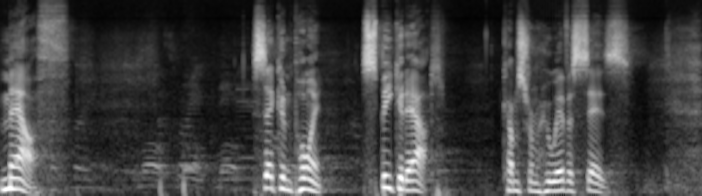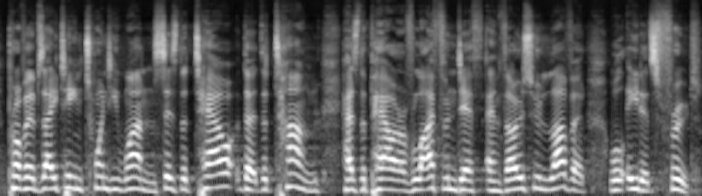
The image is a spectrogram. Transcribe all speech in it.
mouth. Second point, speak it out. Comes from whoever says. Proverbs 18:21 says the, tower, the, the tongue has the power of life and death, and those who love it will eat its fruit.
